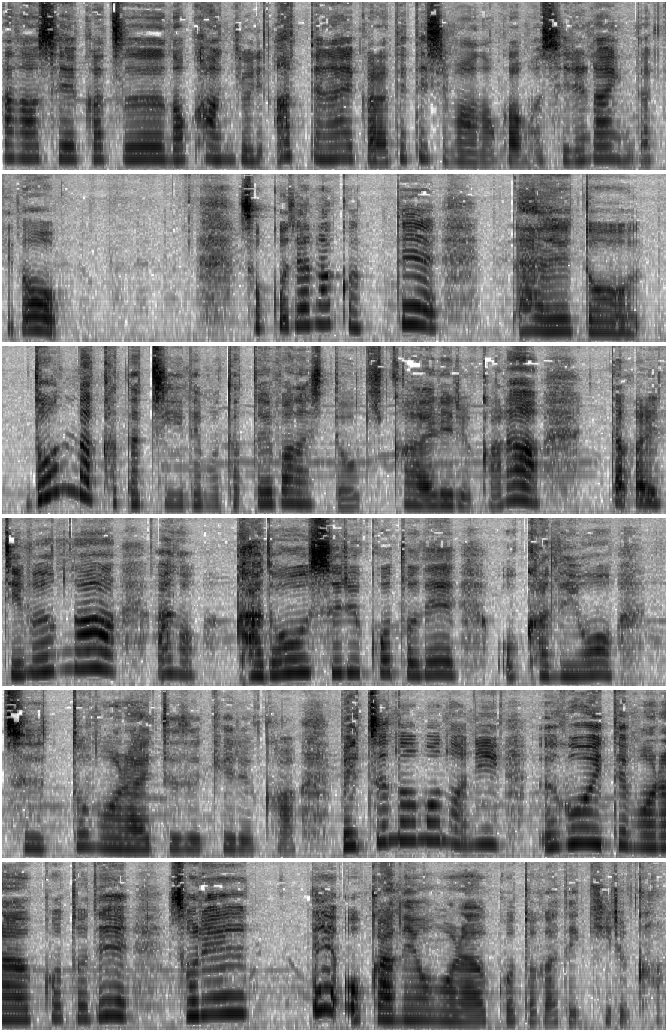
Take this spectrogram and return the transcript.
あの、生活の環境に合ってないから出てしまうのかもしれないんだけど、そこじゃなくって、えっ、ー、と、どんな形にでも例え話って置き換えれるから、だから自分が、あの、稼働することでお金をずっともらい続けるか、別のものに動いてもらうことで、それでお金をもらうことができるか。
